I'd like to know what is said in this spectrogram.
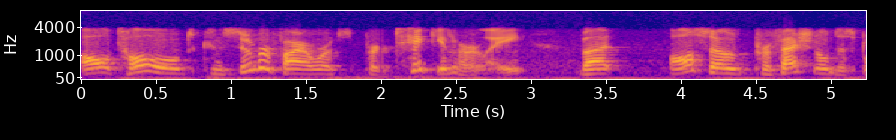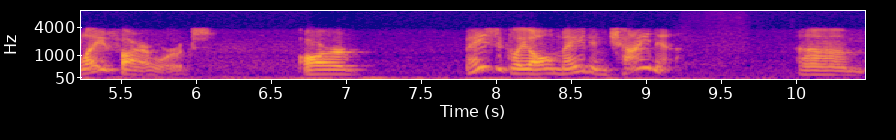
all told, consumer fireworks particularly, but also professional display fireworks, are basically all made in China. Um,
